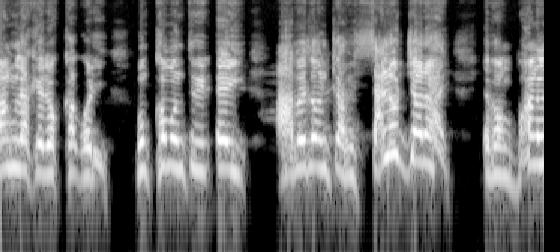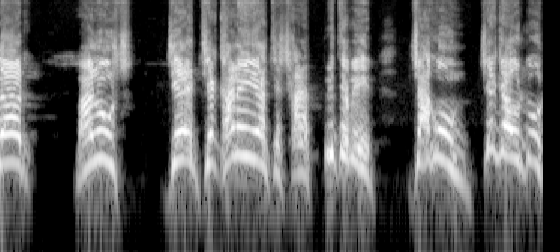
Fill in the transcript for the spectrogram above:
বাংলাকে রক্ষা করি। মুখ্যমন্ত্রীর এই আবেদনকে আমি স্যালুট জানাই এবং বাংলার মানুষ যে যেখানেই আছে সারা পৃথিবীর জাগুন, জেগে উঠুন।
